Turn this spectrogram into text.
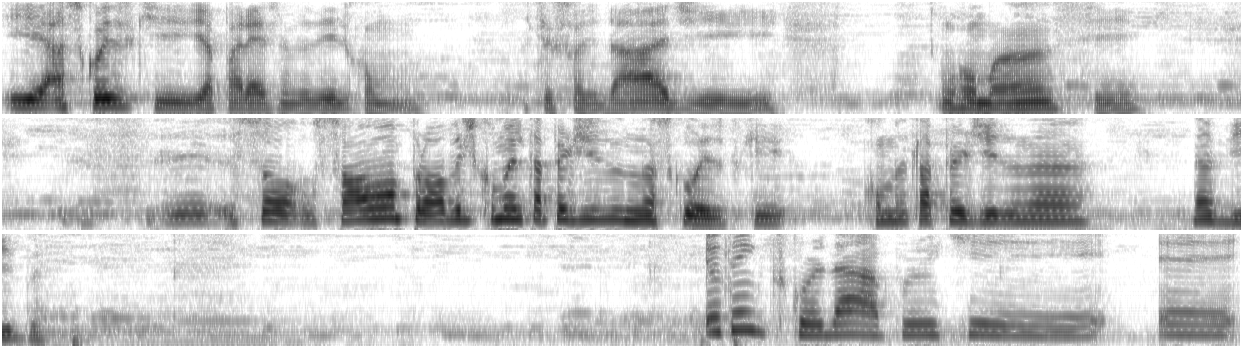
E as coisas que aparecem na vida dele, como a sexualidade, o romance, só, só uma prova de como ele está perdido nas coisas, porque como ele está perdido na, na vida. Eu tenho que discordar porque é,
